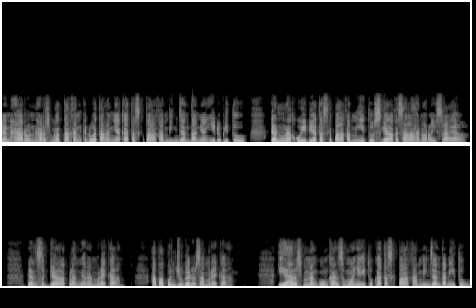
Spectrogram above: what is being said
Dan Harun harus meletakkan kedua tangannya ke atas kepala kambing jantan yang hidup itu dan mengakui di atas kepala kambing itu segala kesalahan orang Israel dan segala pelanggaran mereka, apa pun juga dosa mereka ia harus menanggungkan semuanya itu ke atas kepala kambing jantan itu,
